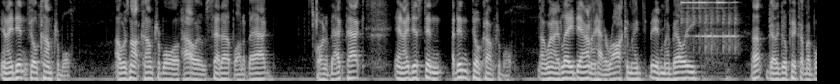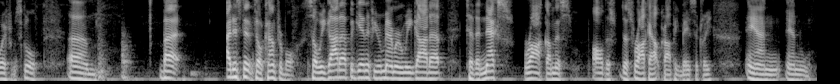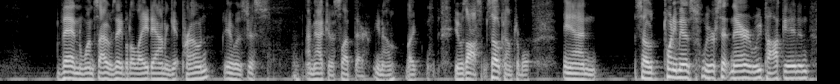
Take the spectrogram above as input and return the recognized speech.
and I didn't feel comfortable. I was not comfortable of how it was set up on a bag, on a backpack, and I just didn't. I didn't feel comfortable. And when I laid down, I had a rock in my in my belly. Oh, got to go pick up my boy from school. Um, but I just didn't feel comfortable. So we got up again, if you remember, and we got up to the next rock on this all this this rock outcropping basically, and and then once I was able to lay down and get prone, it was just I mean I could have slept there, you know, like it was awesome, so comfortable, and so 20 minutes we were sitting there and we were talking and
